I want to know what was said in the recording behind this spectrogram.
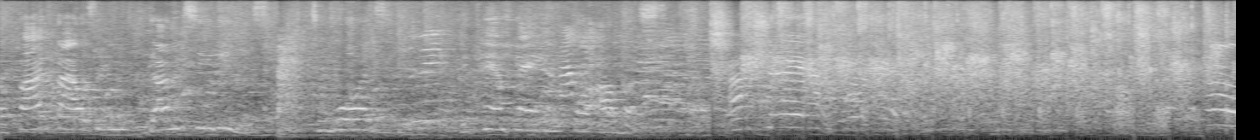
of 5,000 Ghana cedis towards the campaign for our bus. Ashe. Oh,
